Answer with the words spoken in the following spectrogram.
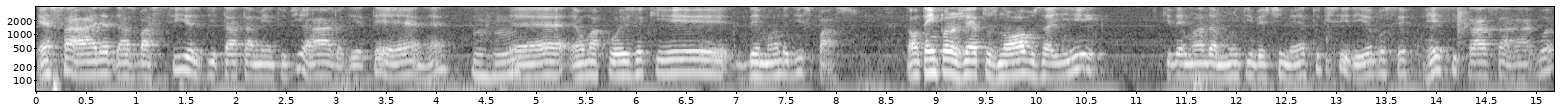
essa área das bacias de tratamento de água, de ETE, né? Uhum. É, é uma coisa que demanda de espaço. Então tem projetos novos aí que demanda muito investimento, que seria você reciclar essa água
